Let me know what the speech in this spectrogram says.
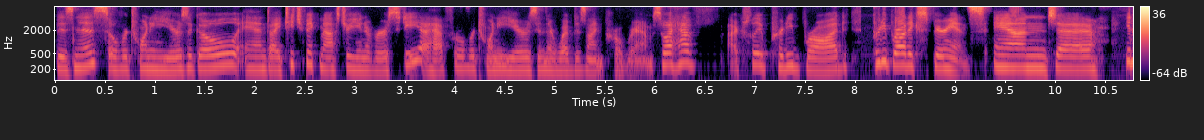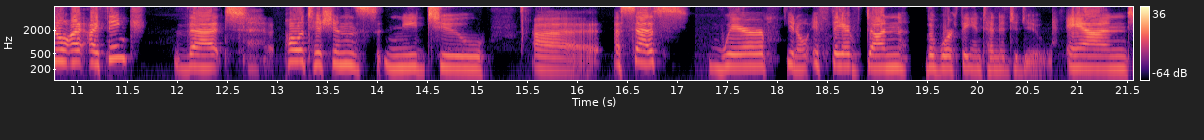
business over 20 years ago, and I teach McMaster University. I have for over 20 years in their web design program. So I have actually a pretty broad, pretty broad experience. And, uh, you know, I, I, think that politicians need to uh, assess where, you know, if they have done the work they intended to do. And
